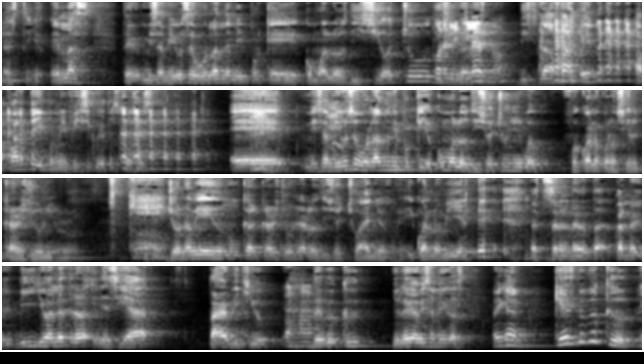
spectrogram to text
Este, yo- es más, te- mis amigos se burlan de mí porque como a los 18... Por el 19 inglés, ¿no? Aparte, aparte y por mi físico y otras cosas. eh, mis amigos se burlan de mí porque yo como a los 18 años, güey, fue cuando conocí el Cars Jr., güey. ¿Qué? Yo no había ido nunca al Cars Jr. a los 18 años, güey. Y cuando vi, el, esto es una anécdota, cuando vi yo el letrero y decía barbecue, Ajá. BBQ, yo le digo a mis amigos, oigan, ¿qué es BBQ?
